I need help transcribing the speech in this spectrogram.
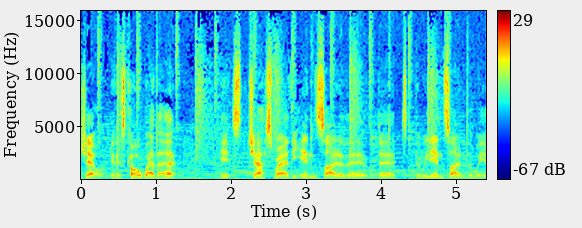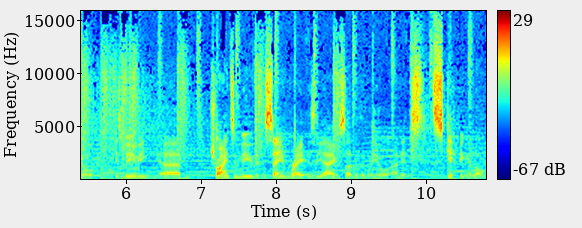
chill. If it's cold weather, it's just where the inside of the the, the, the inside of the wheel is moving, um, trying to move at the same rate as the outside of the wheel, and it's skipping along.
